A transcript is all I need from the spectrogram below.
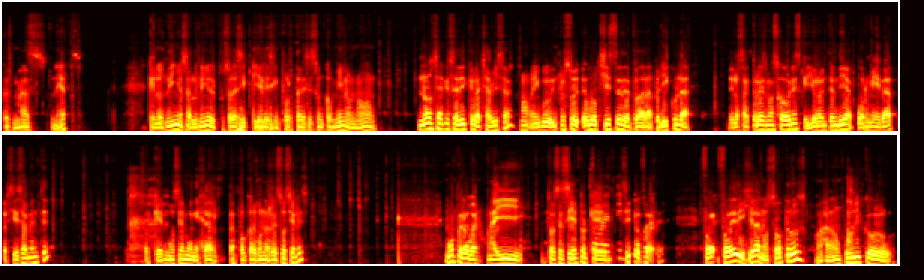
pues más nerds. Que los niños, a los niños, pues ahora sí que ya les importa a veces un comino, ¿no? No sé a qué se dedique la chaviza, ¿no? Incluso hubo chistes dentro de la película de los actores más jóvenes que yo no entendía por mi edad precisamente, porque no sé manejar tampoco algunas redes sociales. No, pero bueno, ahí entonces siento que sí, fue, fue, fue dirigida a nosotros, a un público,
